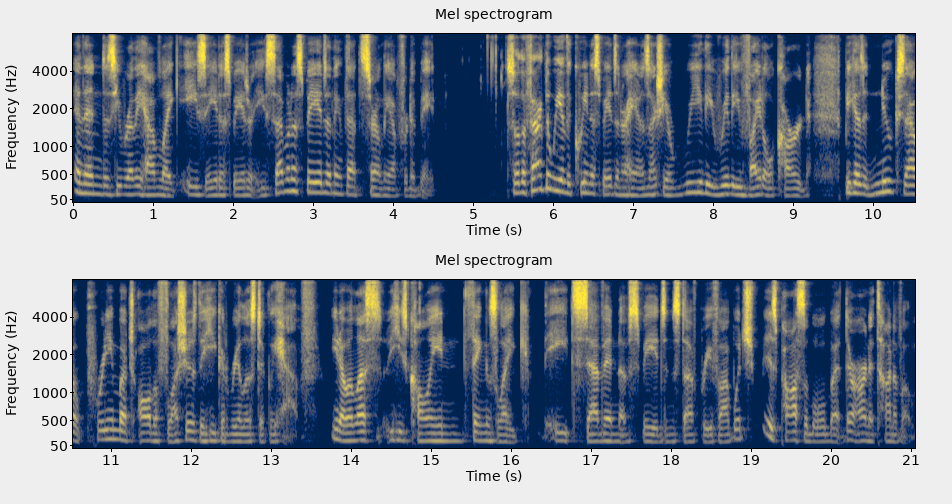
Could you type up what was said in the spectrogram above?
And then does he really have like ace eight of spades or ace seven of spades? I think that's certainly up for debate. So the fact that we have the Queen of Spades in our hand is actually a really, really vital card because it nukes out pretty much all the flushes that he could realistically have you know, unless he's calling things like eight, seven of spades and stuff preflop, which is possible, but there aren't a ton of them.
